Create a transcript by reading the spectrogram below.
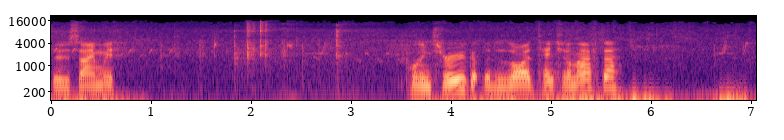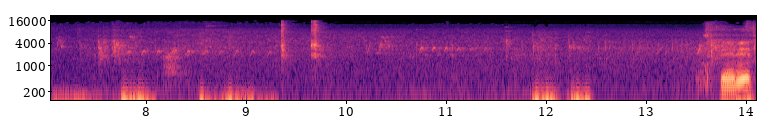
do the same with. Through, got the desired tension I'm after. That's it.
